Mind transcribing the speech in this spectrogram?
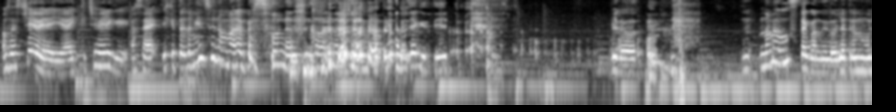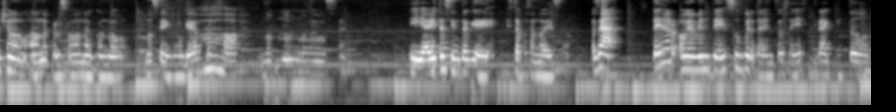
O sea, es chévere ya, y qué chévere que... O sea, es que también soy una mala persona, no, no es la importancia que tiene. Pero... No me gusta cuando idolatran mucho a una persona, cuando, no sé, como que... oh, no, no, no me gusta. Y ahorita siento que está pasando eso. O sea, Taylor obviamente es súper talentosa y es crack y todo.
